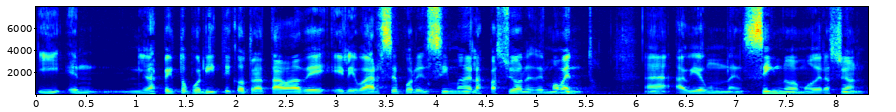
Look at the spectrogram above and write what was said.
y en el aspecto político trataba de elevarse por encima de las pasiones del momento. ¿Ah? Había un signo de moderación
